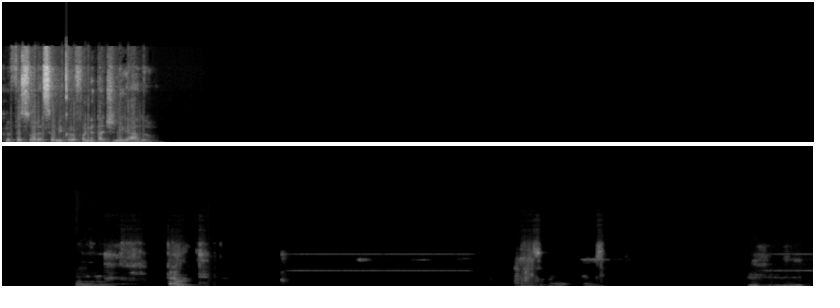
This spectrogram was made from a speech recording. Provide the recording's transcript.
Professora, seu microfone está desligado. Pronto. Uhum.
